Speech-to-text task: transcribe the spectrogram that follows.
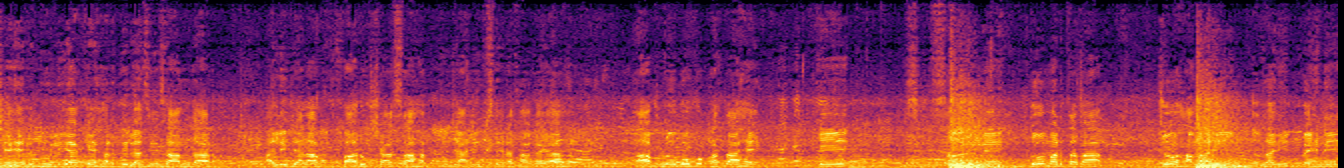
शहर धुलिया के हरदिल अज़ीज़ आमदार अली जनाब फारूक शाह साहब की जानब से रखा गया है। आप लोगों को पता है कि साल में दो मरतबा जो हमारी गरीब बहनें,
